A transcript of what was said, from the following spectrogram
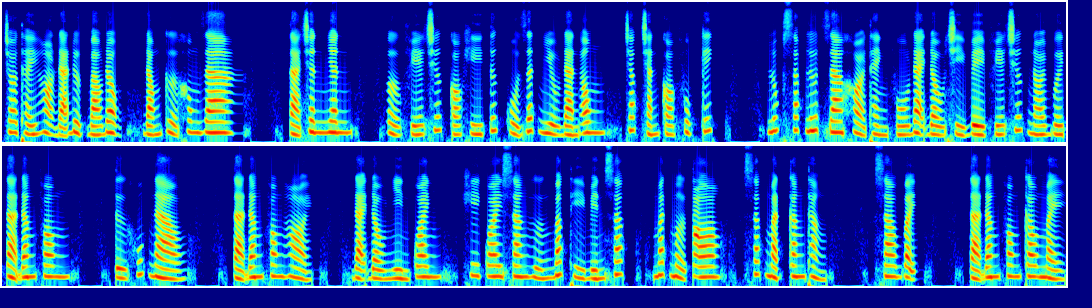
Cho thấy họ đã được báo động, đóng cửa không ra. Tả chân nhân, ở phía trước có khí tức của rất nhiều đàn ông, chắc chắn có phục kích. Lúc sắp lướt ra khỏi thành phố đại đầu chỉ về phía trước nói với tả Đăng Phong. Từ khúc nào? Tả Đăng Phong hỏi. Đại đầu nhìn quanh, khi quay sang hướng bắc thì biến sắc, mắt mở to, sắc mặt căng thẳng. Sao vậy? Tả Đăng Phong cao mày.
